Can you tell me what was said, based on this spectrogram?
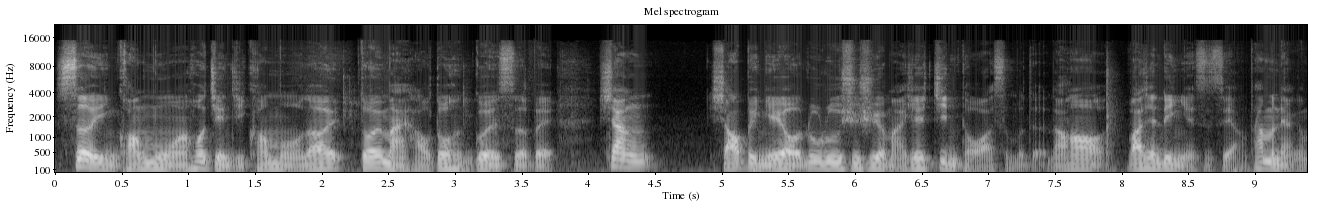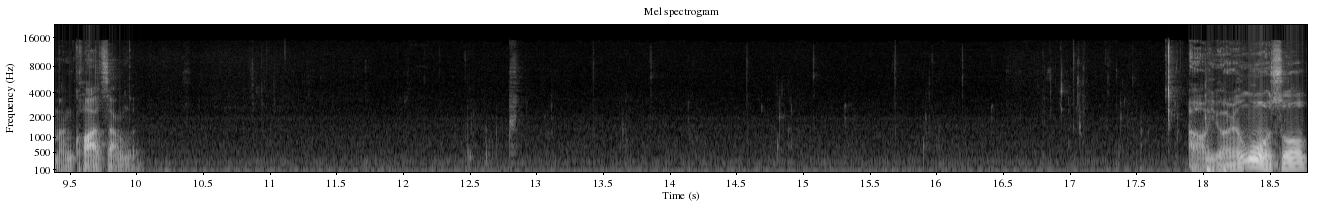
摄影狂魔啊，或剪辑狂魔都会都会买好多很贵的设备，像小饼也有陆陆续续的买一些镜头啊什么的，然后发现令也是这样，他们两个蛮夸张的。哦，有人问我说：“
